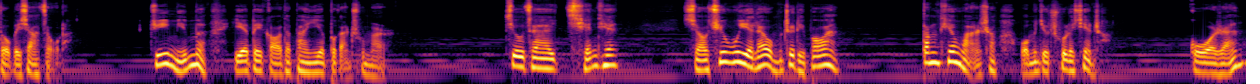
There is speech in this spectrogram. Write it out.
都被吓走了，居民们也被搞得半夜不敢出门。就在前天，小区物业来我们这里报案，当天晚上我们就出了现场，果然。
